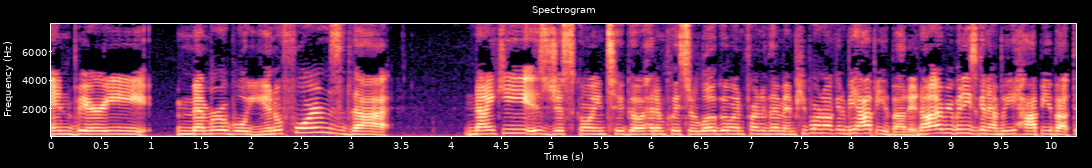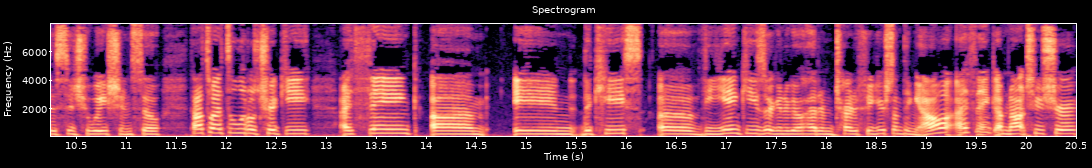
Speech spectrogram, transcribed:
and very memorable uniforms that Nike is just going to go ahead and place their logo in front of them, and people are not going to be happy about it. Not everybody's going to be happy about this situation, so that's why it's a little tricky. I think um, in the case of the Yankees, they're going to go ahead and try to figure something out. I think I'm not too sure,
